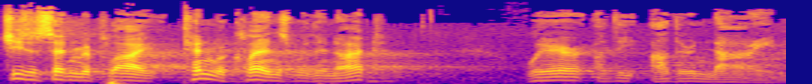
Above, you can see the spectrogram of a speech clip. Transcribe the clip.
Jesus said in reply, Ten were cleansed, were they not? Where are the other nine?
